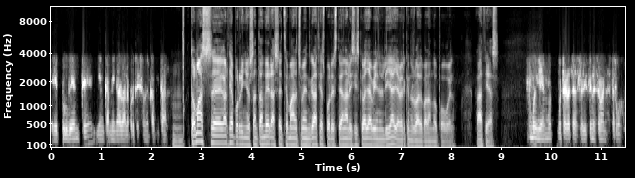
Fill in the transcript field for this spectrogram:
eh, prudente y encaminada a la protección del capital. Tomás eh, García Porriño, Santander Asset Management, gracias por este análisis, que vaya bien el día y a ver qué nos va deparando Powell. Gracias. Muy bien, mu- muchas gracias. Feliz fin de semana. Hasta luego.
